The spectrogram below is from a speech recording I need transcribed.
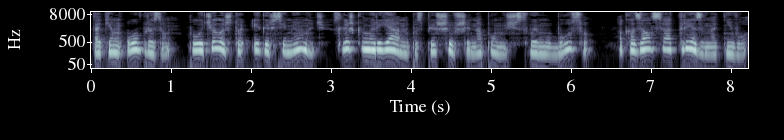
Таким образом, получилось, что Игорь Семенович, слишком рьяно поспешивший на помощь своему боссу, оказался отрезан от него.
